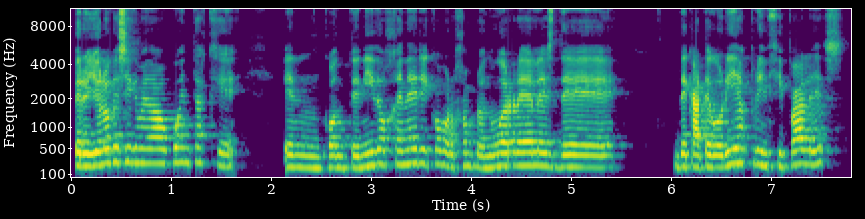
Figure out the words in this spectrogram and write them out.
Pero yo lo que sí que me he dado cuenta es que en contenido genérico, por ejemplo, en URLs de, de categorías principales,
